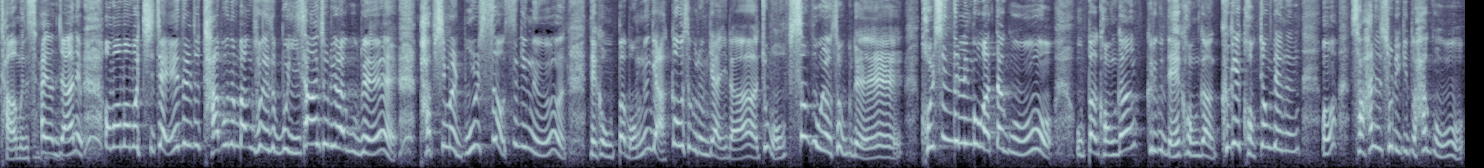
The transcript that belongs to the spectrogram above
다음은 사연자 아님. 어머머머 진짜 애들도 다 보는 방송에서 뭐 이상한 소리라고 그래. 밥심을 뭘 써 쓰기는. 내가 오빠 먹는 게 아까워서 그런 게 아니라 좀 없어 보여서 그래. 걸씬 들린 것 같다고. 오빠 건강 그리고 내 건강. 그게 걱정되는 어서 하는 소리기도 하고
